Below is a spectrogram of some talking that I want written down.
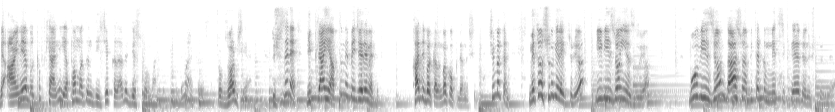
Ve aynaya bakıp kendi yapamadın diyecek kadar da cesur olman gerekiyor. Değil mi arkadaşlar? Çok zor bir şey yani. Düşünsene bir plan yaptın ve beceremedin. Hadi bakalım bak o planı şimdi. Şimdi bakın metot şunu gerektiriyor. Bir vizyon yazılıyor. Bu vizyon daha sonra bir takım metriklere dönüştürülüyor.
